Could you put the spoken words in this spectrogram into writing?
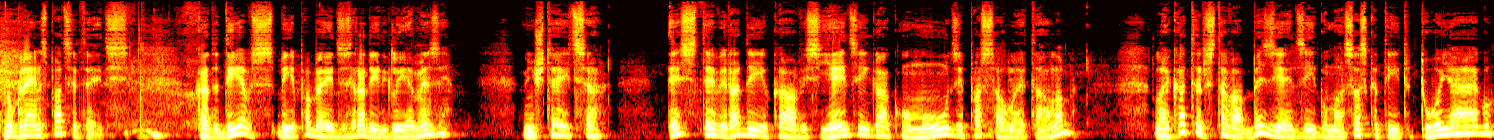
Nu, Grēns pats ir teicis, kad Dievs bija pabeidzis radīt gliemezi, viņš teica, es tevi radīju kā visjēdzīgāko mūdzi pasaulē tālam, lai katrs tavā bezjēdzīgumā saskatītu to jēgu,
